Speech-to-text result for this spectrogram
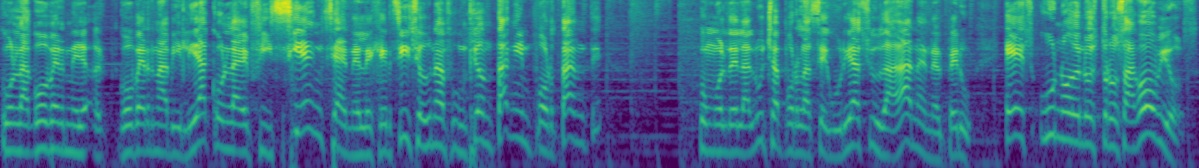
con la gobernabilidad, con la eficiencia en el ejercicio de una función tan importante como el de la lucha por la seguridad ciudadana en el Perú. Es uno de nuestros agobios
